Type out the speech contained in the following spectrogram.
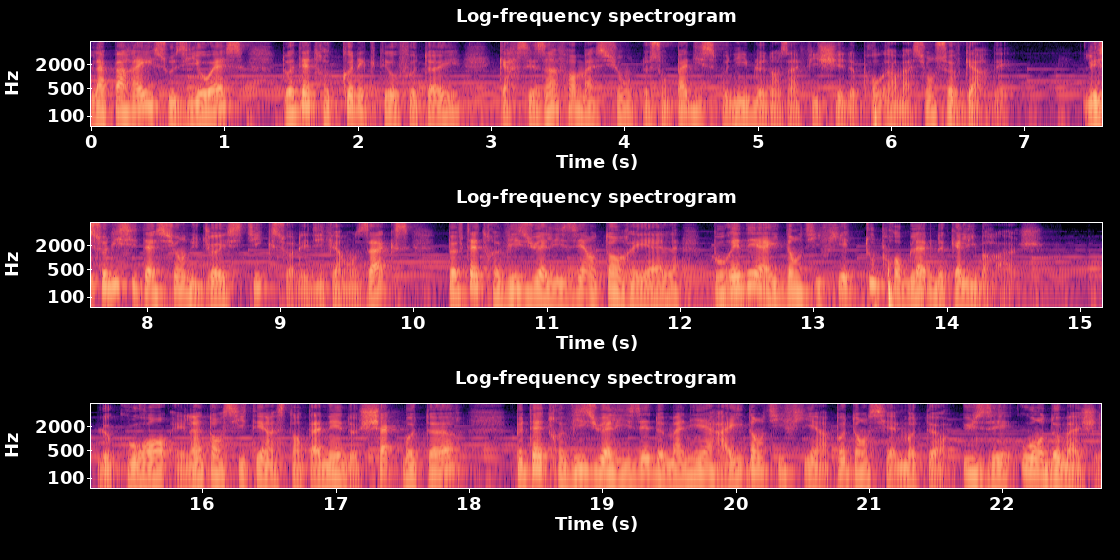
l'appareil sous iOS doit être connecté au fauteuil car ces informations ne sont pas disponibles dans un fichier de programmation sauvegardé. Les sollicitations du joystick sur les différents axes peuvent être visualisées en temps réel pour aider à identifier tout problème de calibrage. Le courant et l'intensité instantanée de chaque moteur peut être visualisé de manière à identifier un potentiel moteur usé ou endommagé.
